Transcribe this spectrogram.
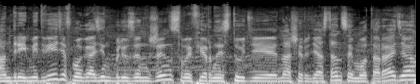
Андрей Медведев, магазин Blues and Jeans в эфирной студии нашей радиостанции Моторадио.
